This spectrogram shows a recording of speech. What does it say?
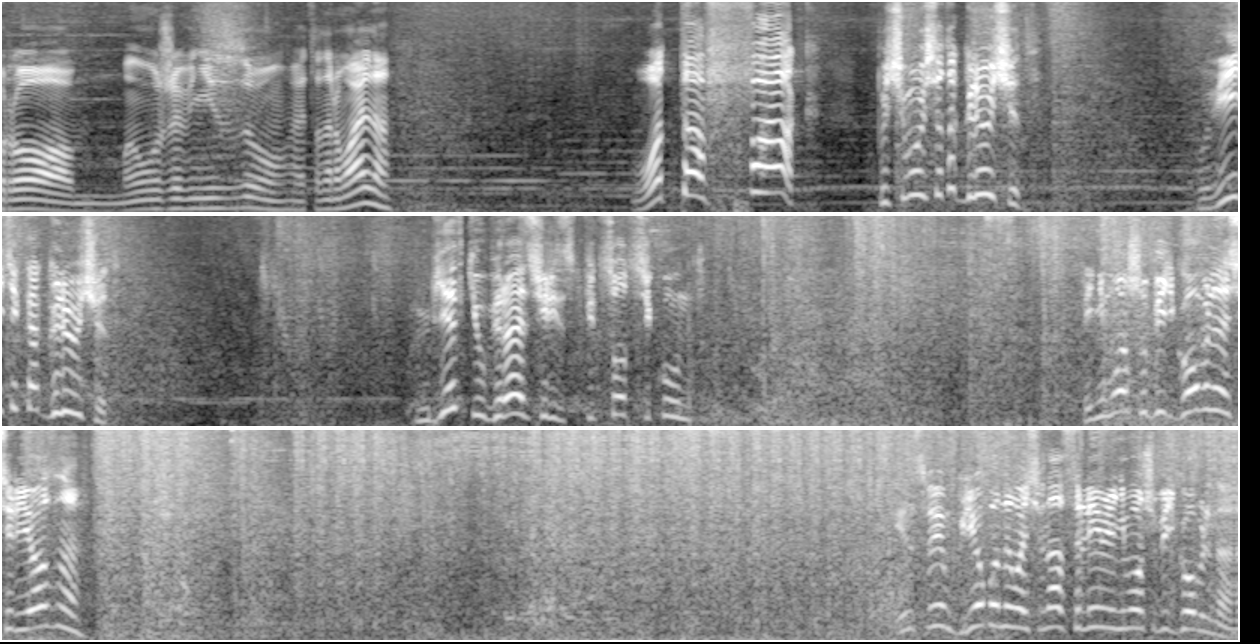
бро, мы уже внизу. Это нормально? What the fuck? Почему все так глючит? Вы видите, как глючит? Метки убираются через 500 секунд. Ты не можешь убить гоблина, серьезно? Ты на своем гребаном 18 левеле не можешь убить гоблина.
